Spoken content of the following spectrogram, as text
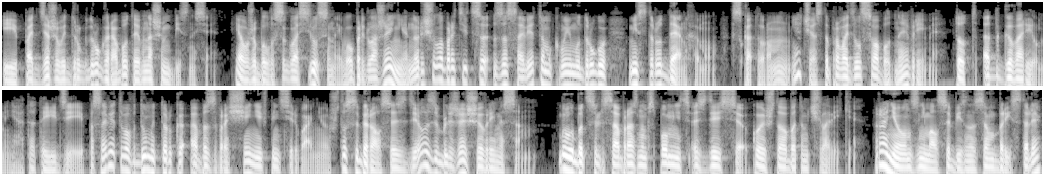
и поддерживать друг друга, работая в нашем бизнесе. Я уже было согласился на его предложение, но решил обратиться за советом к моему другу мистеру Денхэму, с которым я часто проводил свободное время. Тот отговорил меня от этой идеи, посоветовав думать только о возвращении в Пенсильванию, что собирался сделать в ближайшее время сам. Было бы целесообразно вспомнить здесь кое-что об этом человеке. Ранее он занимался бизнесом в Бристоле,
